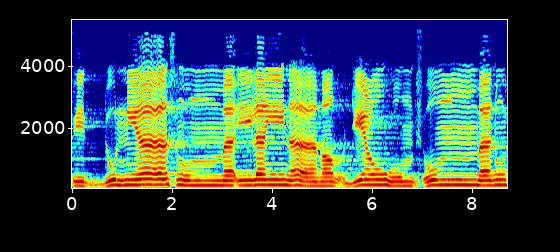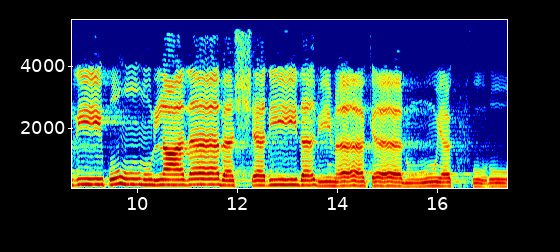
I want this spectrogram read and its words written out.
فِي الدُّنْيَا ثُمَّ إِلَيْنَا مَرْجِعُهُمْ ثُمَّ نُذِيقُهُمُ الْعَذَابَ الشَّدِيدَ بِمَا كَانُوا يَكْفُرُونَ.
